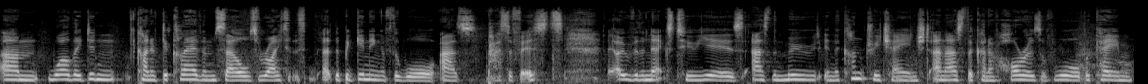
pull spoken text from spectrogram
um, while they didn't kind of declare themselves right at the, at the beginning of the war as pacifists, over the next two years, as the mood in the country changed and as the kind of horrors of war became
